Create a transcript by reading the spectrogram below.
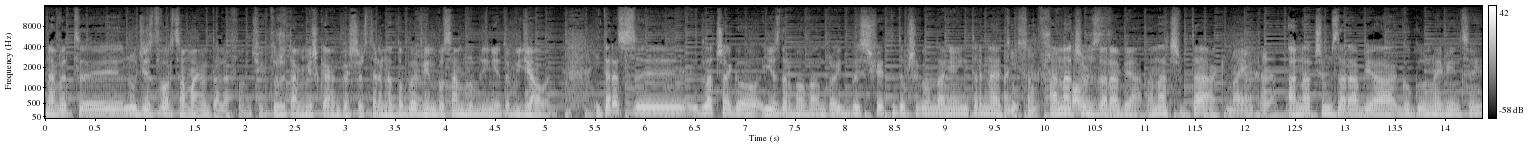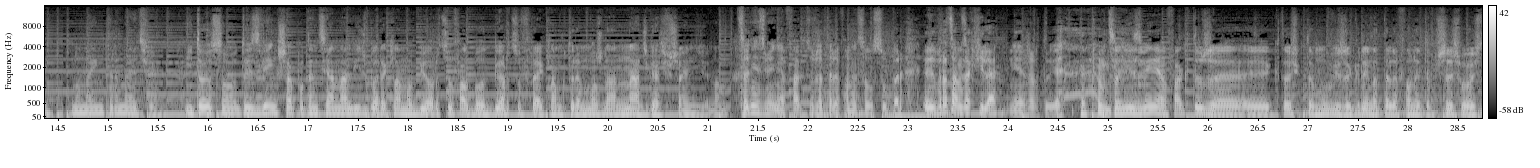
Nawet y, ludzie z dworca mają telefon. Ci, którzy tam mieszkają 24 na dobę, wiem, bo sam w Lublinie to widziałem. I teraz y, dlaczego jest darmowy Android? Bo jest świetny do przeglądania internetu. Oni są A na czym zarabia? A na czym tak? Mają telefon. A na czym zarabia Google najwięcej? No na internecie. I to, są, to jest większa potencjalna liczba reklamobiorców albo odbiorców reklam, które można nadźgać wszędzie. No. Co nie zmienia faktu, że telefony są super. Y, Wracamy za chwilę. Nie, żartuję. Co nie zmienia faktu, że y, ktoś, kto mówi, że gry na telefony to przyszłość,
